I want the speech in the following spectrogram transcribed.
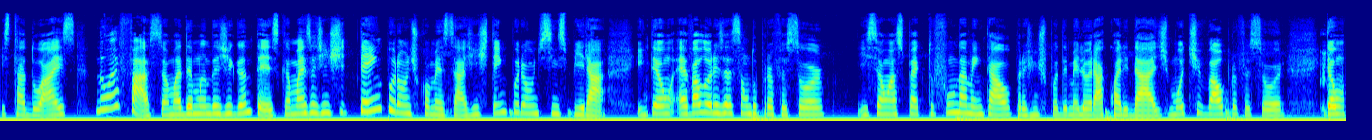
estaduais. Não é fácil, é uma demanda gigantesca, mas a gente tem por onde começar, a gente tem por onde se inspirar. Então, é valorização do professor, isso é um aspecto fundamental para a gente poder melhorar a qualidade, motivar o professor. Então,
